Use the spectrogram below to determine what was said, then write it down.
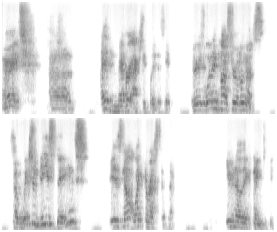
All right. Uh, I have never actually played this game. There is one imposter among us. So which of these things is not like the rest of them, even though they claim to be?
